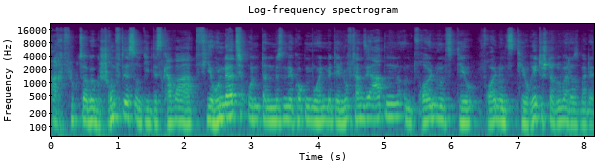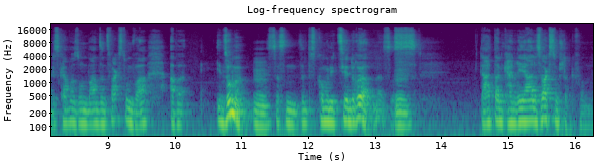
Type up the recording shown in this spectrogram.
acht Flugzeuge geschrumpft ist und die Discover hat 400 und dann müssen wir gucken, wohin mit den Lufthanseaten und freuen uns, freuen uns theoretisch darüber, dass es bei der Discover so ein Wahnsinnswachstum war. Aber in Summe mhm. ist das ein, sind das kommunizierende Röhren. Das ist, mhm. Da hat dann kein reales Wachstum stattgefunden.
